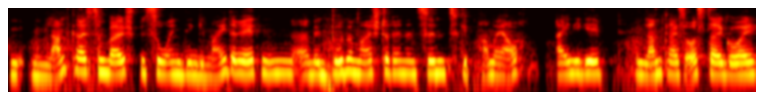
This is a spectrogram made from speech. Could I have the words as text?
im Landkreis zum Beispiel, so in den Gemeinderäten, äh, wenn Bürgermeisterinnen sind, gibt, haben wir ja auch einige im Landkreis Ostallgäu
